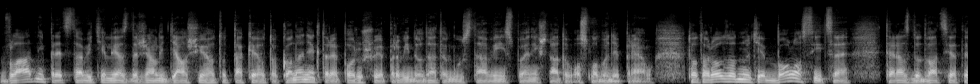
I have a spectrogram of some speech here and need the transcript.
vládni predstavitelia zdržali ďalšieho to, takéhoto konania, ktoré porušuje prvý dodatok ústavy Spojených štátov o slobode prejavu. Toto rozhodnutie bolo síce teraz do 22.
